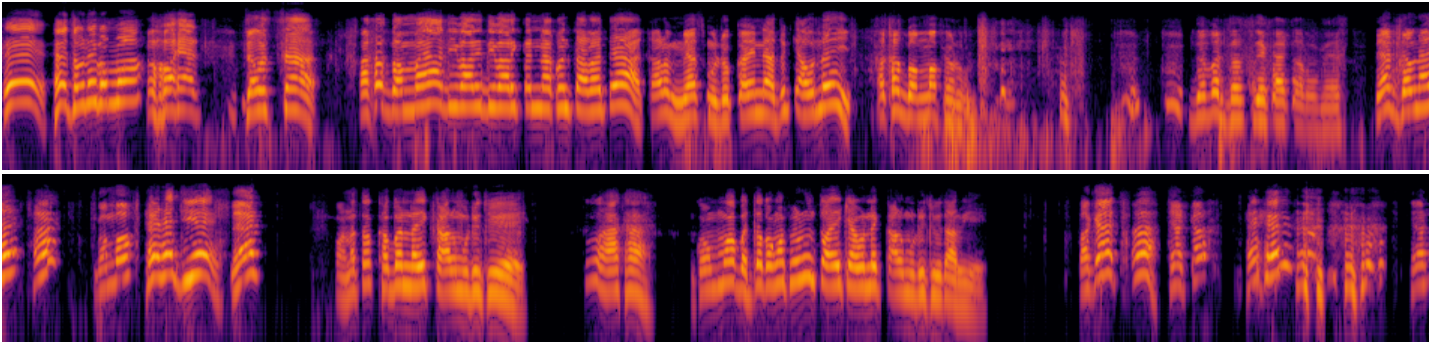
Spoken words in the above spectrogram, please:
એ હે જવને ગામમાં ઓહો યાર. જવું છે. આખા ગામમાં દિવાળી દિવાળી કરી નાખો ને તારા ત્યાં કાળો મેસ મોઢું કરીને હજુ કેવું નહીં. આખા ગામમાં ફેરવું. જબરજસ્ત દેખા કરો મેસ. લેટ જવ ને હે? ગમો? હે હે જીએ. લેટ મને તો ખબર નહીં કાળ મોઢું થયું તું હા ખા ગામમાં બધો ગામમાં ફેરું ને તો એ કેવું નહીં કાળ મોઢું થયું તારું એ. પગત હા. હેડ કા? હે હે હેડ.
